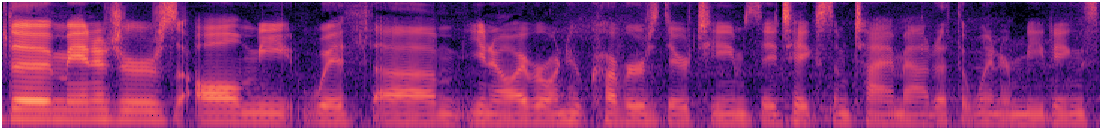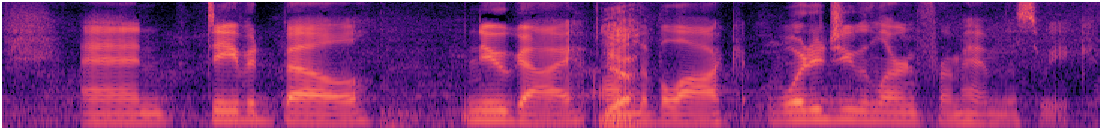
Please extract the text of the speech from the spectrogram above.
The managers all meet with, um, you know, everyone who covers their teams. They take some time out at the winter meetings. And David Bell, new guy on Yeah. the block. What did you learn from him this week?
